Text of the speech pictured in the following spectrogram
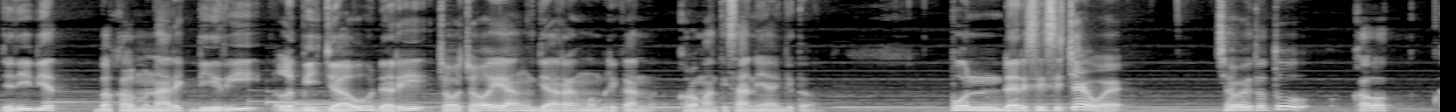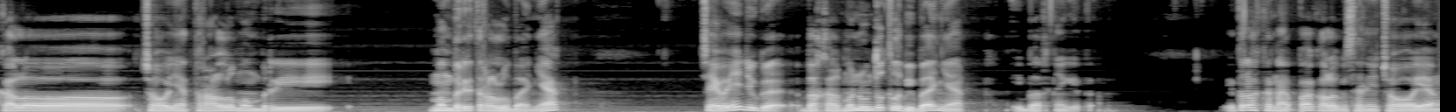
Jadi dia bakal menarik diri lebih jauh dari cowok-cowok yang jarang memberikan keromantisannya gitu. Pun dari sisi cewek, cewek itu tuh kalau kalau cowoknya terlalu memberi memberi terlalu banyak, ceweknya juga bakal menuntut lebih banyak, ibaratnya gitu. Itulah kenapa kalau misalnya cowok yang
